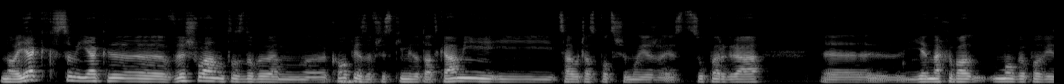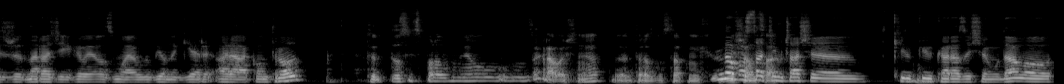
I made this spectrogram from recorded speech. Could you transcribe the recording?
No jak w sumie jak e, wyszła, no to zdobyłem e, kopię ze wszystkimi dodatkami i cały czas podtrzymuję, że jest super gra. E, Jedna chyba mogę powiedzieć, że na razie chyba z moich ulubionych gier Area Control. Ty dosyć sporo w nią zagrałeś, nie? Teraz w ostatnich No w miesiącach. ostatnim czasie kil, kilka razy się udało.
